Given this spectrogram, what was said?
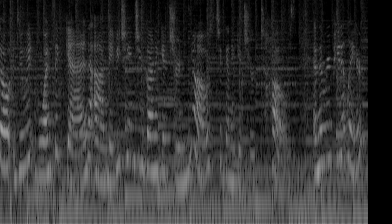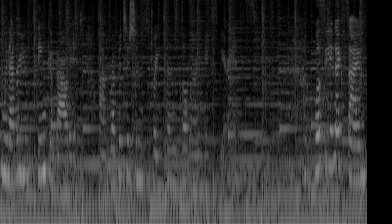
So do it once again, uh, maybe changing gonna get your nose to gonna get your toes. And then repeat it later whenever you think about it. Um, repetition strengthens the learning experience. We'll see you next time.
